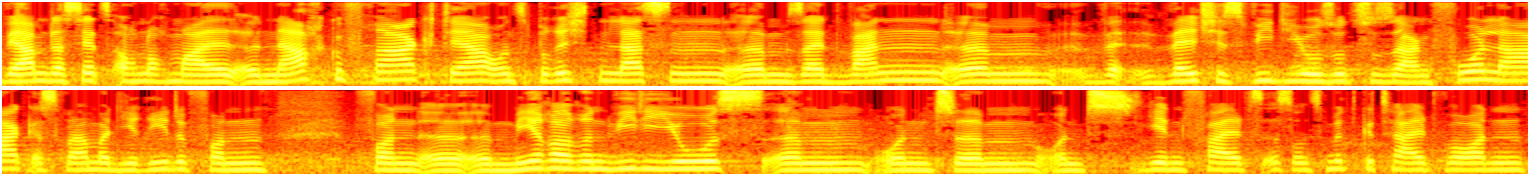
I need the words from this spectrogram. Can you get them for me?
wir haben das jetzt auch nochmal äh, nachgefragt, ja, uns berichten lassen, ähm, seit wann ähm, welches Video sozusagen vorlag. Es war immer die Rede von, von äh, mehreren Videos ähm, und, und jedenfalls ist uns mitgeteilt worden,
